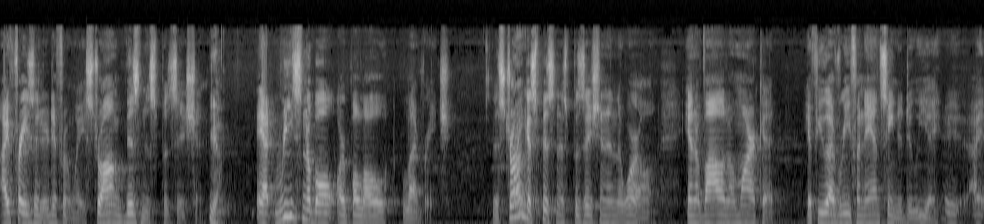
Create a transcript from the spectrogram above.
I phrase it a different way strong business position Yeah. at reasonable or below leverage. The strongest business position in the world in a volatile market, if you have refinancing to do, you, I,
